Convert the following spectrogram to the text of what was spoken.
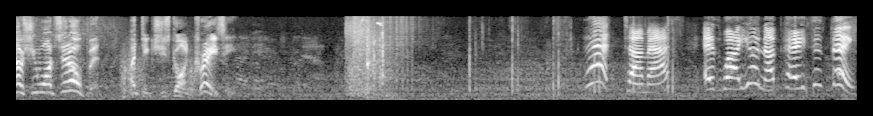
now she wants it open. I think she's gone crazy. That, dumbass, is why you're not paid to think.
